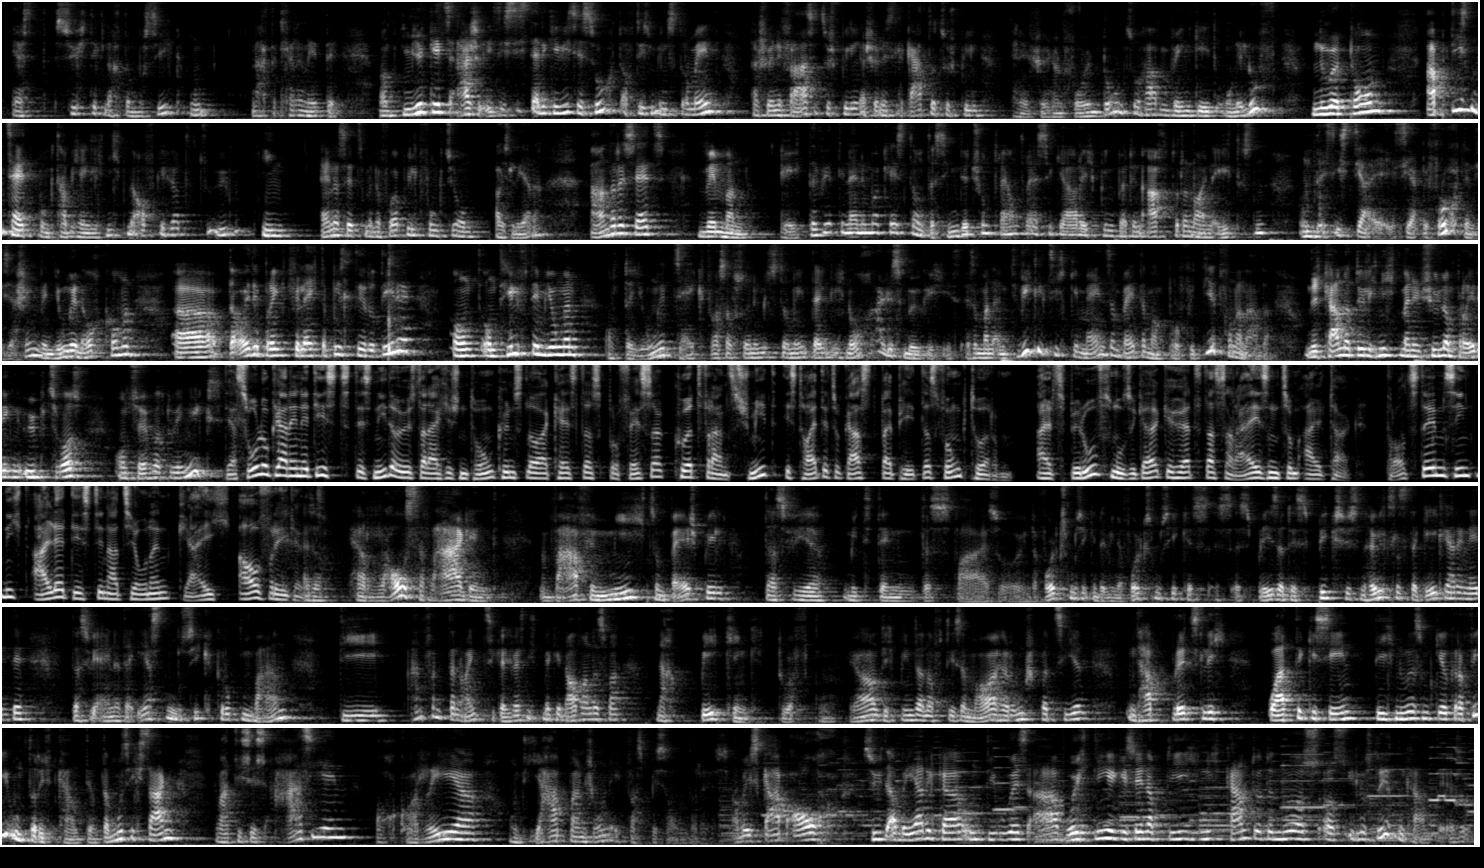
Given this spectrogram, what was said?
er ist süchtig nach der Musik und nach der Klarinette. Und mir geht es auch schon, es ist eine gewisse Sucht auf diesem Instrument, eine schöne Phrase zu spielen, ein schönes Legato zu spielen, einen schönen vollen Ton zu haben, wenn geht ohne Luft, nur Ton. Ab diesem Zeitpunkt habe ich eigentlich nicht mehr aufgehört zu üben, in einerseits meiner Vorbildfunktion als Lehrer, andererseits, wenn man älter wird in einem Orchester, und das sind jetzt schon 33 Jahre, ich bin bei den acht oder neun Ältesten, und es ist ja sehr befruchtend, ist ja schön, wenn Junge nachkommen. Äh, der Alte bringt vielleicht ein bisschen die Routine und, und hilft dem Jungen, und der Junge zeigt, was auf so einem Instrument eigentlich noch alles möglich ist. Also man entwickelt sich gemeinsam weiter, man profitiert voneinander. Und ich kann natürlich nicht meinen Schülern predigen, übt was, und selber tue ich nichts. Der Soloklarinettist des niederösterreichischen Tonkünstlerorchesters Professor Kurt Franz Schmidt ist heute zu Gast bei Peters Funkturm. Als Berufsmusiker gehört das Reisen zum Alltag. Trotzdem sind nicht alle Destinationen gleich aufregend. Also herausragend war für mich zum Beispiel, dass wir mit den, das war also in der Volksmusik, in der Wiener Volksmusik, als, als, als Bläser des Big Süßen Hölzels, der G-Klarinette, dass wir einer der ersten Musikgruppen waren, die Anfang der 90er, ich weiß nicht mehr genau wann das war, nach Peking durften. Ja, und ich bin dann auf dieser Mauer herumspaziert und habe plötzlich Orte gesehen, die ich nur aus dem Geografieunterricht kannte. Und da muss ich sagen, war dieses Asien, auch Korea und Japan schon etwas Besonderes. Aber es gab auch Südamerika und die USA, wo ich Dinge gesehen habe, die ich nicht kannte oder nur aus, aus Illustrierten kannte. Also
